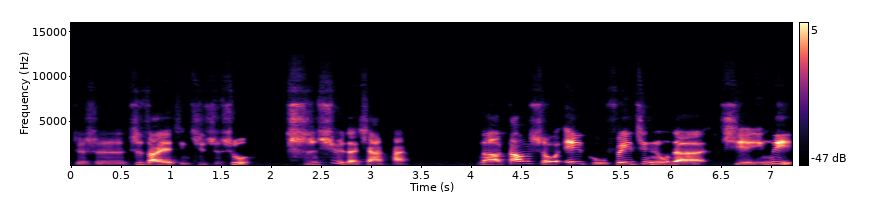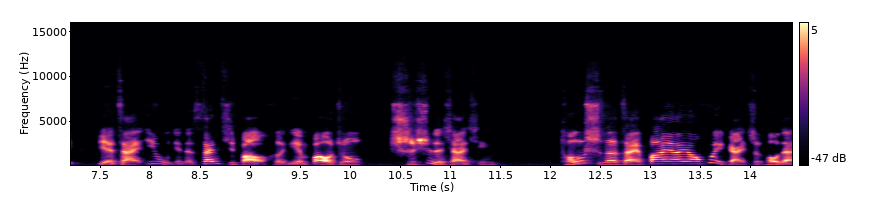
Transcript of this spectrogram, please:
就是制造业景气指数持续的下探，那当时 A 股非金融的企业盈利也在一五年的三季报和年报中持续的下行。同时呢，在八幺幺汇改之后呢，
